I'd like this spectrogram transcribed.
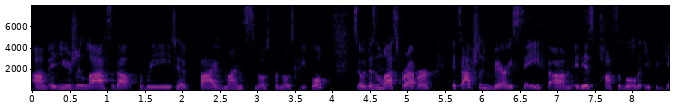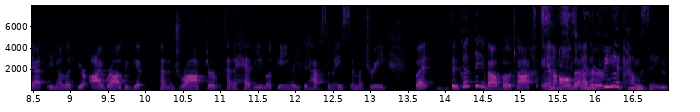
Um, it usually lasts about three to five months, most for most people. So it doesn't last forever. It's actually very safe. Um, it is possible that you could get, you know, like your eyebrow could get kind of dropped or kind of heavy looking, or you could have some asymmetry. But the good thing about Botox and all the other the fear comes in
